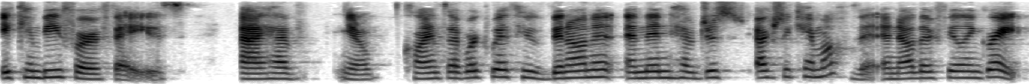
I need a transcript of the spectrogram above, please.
it can be for a phase. I have, you know, clients I've worked with who've been on it and then have just actually came off of it and now they're feeling great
